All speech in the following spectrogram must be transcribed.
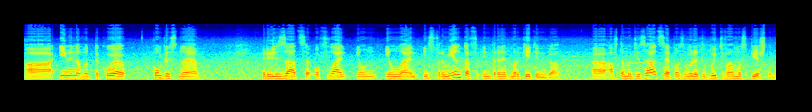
А, именно вот такое комплексная реализация офлайн и, он, и онлайн инструментов интернет-маркетинга – автоматизация позволит быть вам успешными.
